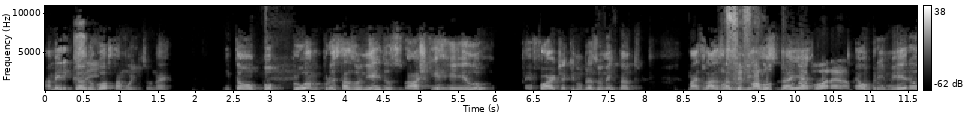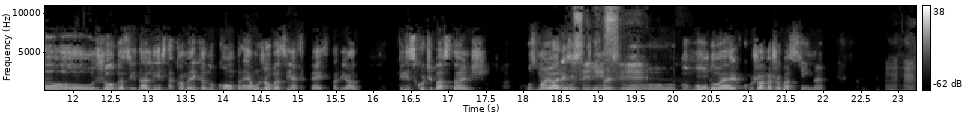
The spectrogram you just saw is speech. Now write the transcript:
Americano Sim. gosta muito, né? Então, pro, pro, pros Estados Unidos, eu acho que Halo é forte. Aqui no Brasil, nem tanto. Mas lá nos Você Estados falou Unidos, isso tudo daí é, agora. é o primeiro jogo assim da lista que o americano compra, é um jogo assim FPS, tá ligado? Que eles curtem bastante. Os maiores Você streamers disse- do, do mundo é joga jogo assim, né? Uhum.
